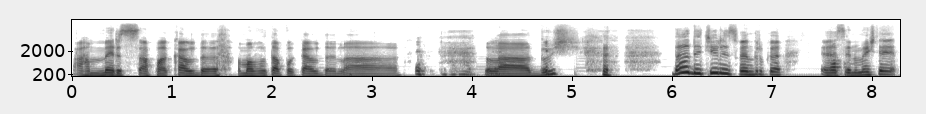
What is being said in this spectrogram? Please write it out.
am mers apa caldă, am avut apă caldă la, la duș. da, de ce râs? Pentru că uh, da. se numește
